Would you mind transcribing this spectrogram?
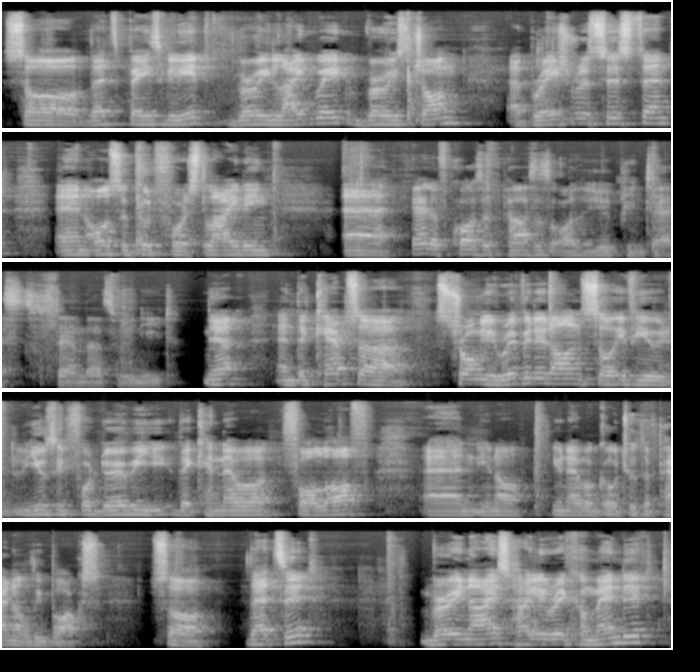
So that's basically it. Very lightweight, very strong, abrasion resistant, and also good for sliding. Uh, and of course, it passes all the European test standards we need. Yeah, and the caps are strongly riveted on, so if you use it for derby, they can never fall off, and you know you never go to the penalty box. So that's it. Very nice, highly recommended.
